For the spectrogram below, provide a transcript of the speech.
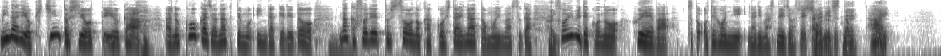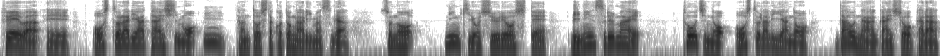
身なりをきちんとしようっていうか、あの、効果じゃなくてもいいんだけれど、なんかそれ年相応の格好したいなと思いますが、はいそういう意味でこの笛は、ちょっとお手本になりますね、女性から見ると。そうですねははいい。フエイは、えーオーストラリア大使もうん。担当したことがありますが、その任期を終了して離任する前、当時のオーストラリアのダウナー外相から、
